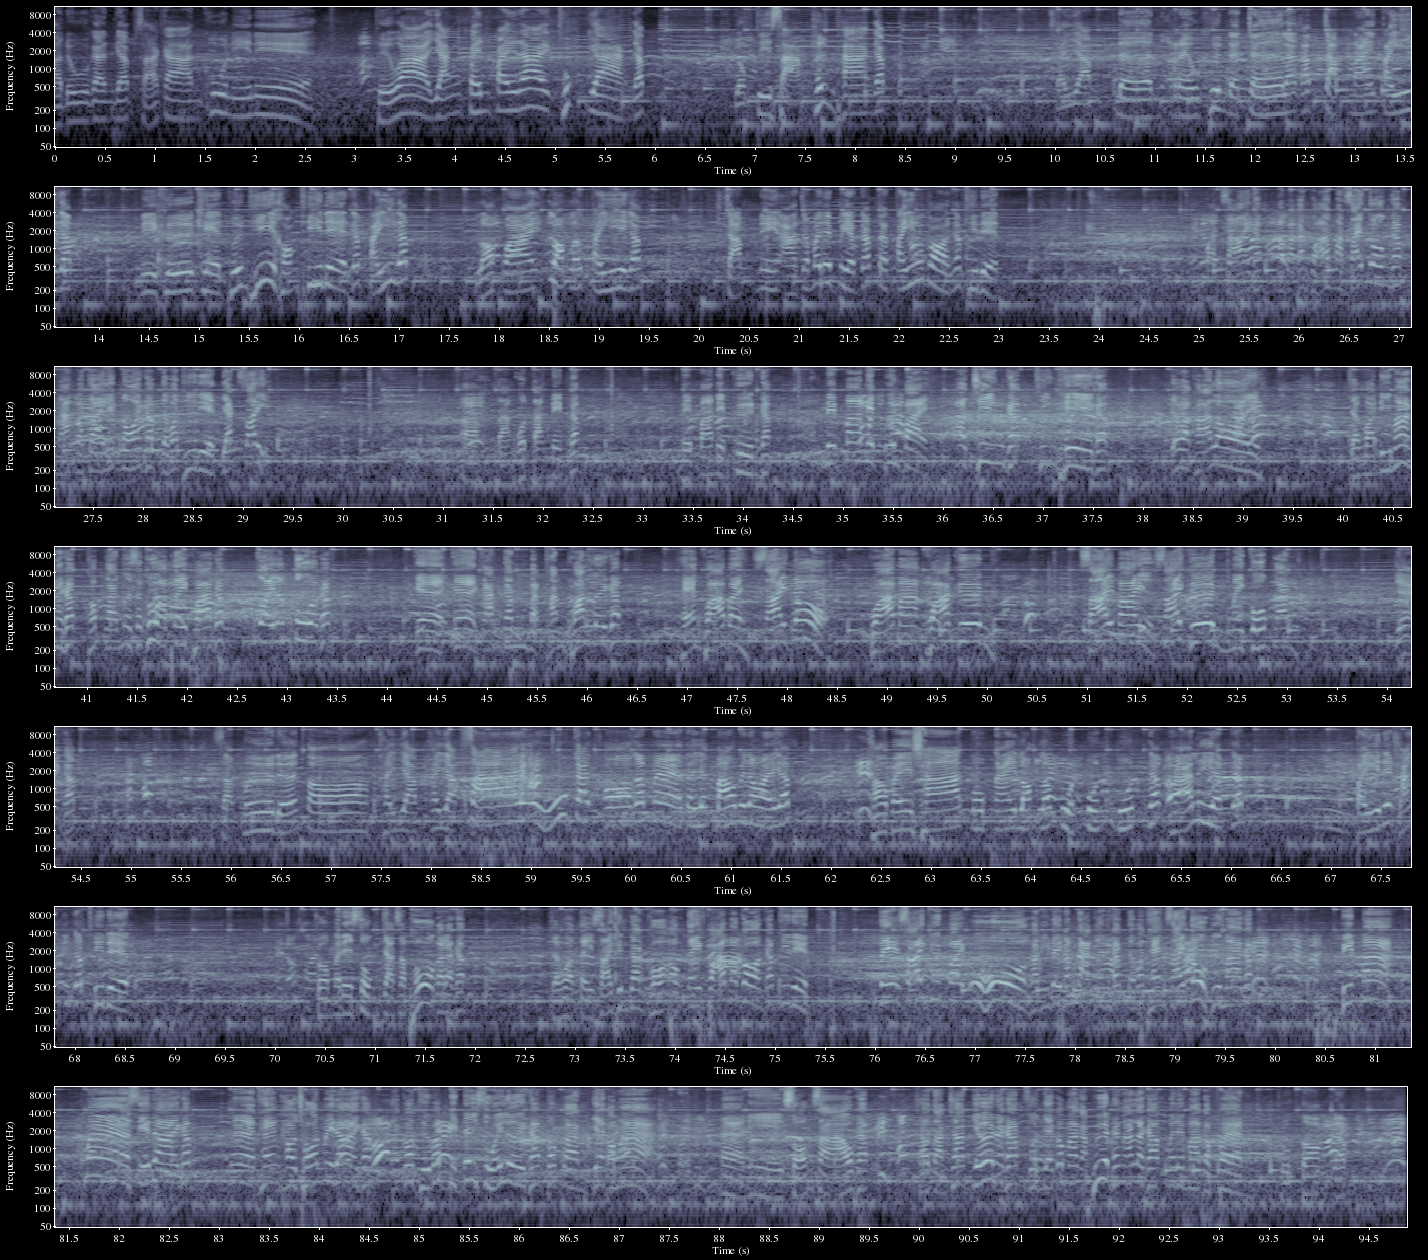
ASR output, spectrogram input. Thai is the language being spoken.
มาดูกันครับสถานการคู่นี้นี่ ถือว่ายังเป็นไปได้ทุกอย่างครับ ยกที่สามครึ่งทางครับขยับเดินเร็วขึ้นแต่เจอแล้วครับ จับนายตีครับ นี่คือเขตพื้นที่ของทีเดชครับตีครับ ล็อกไว้ล็อกแล้วตีครับ จับนี่อาจจะไม่ได้เปรียบครับแต่ตีไว้ก่อนครับทีเดชหมัดซ้ายครับอัปเปอร์คัดขวาหมัดซ้ายตรงครับนางกระจายเล็กน้อยครับ แต่ว่าทีเดชยัดไส้ อ่าต่างคนต่างเหน็บครับเหน็บมาเหน็บคืนครับเหน็บมาเหน็บคืนไปอ่าชิงครับชิงเทครับจังหวะขาลอย จังหวะดีมากนะครับท็อปการเมื่อสักครู่เอาเตขวาครับต่อยลำตัวครับ แก้แก้กันกันแบบทันควันเลยครับแทงขวาไปซ้ายโต้ขวามาขวาคืนซ้ายไปซ้ายคืนไม่โกงกัน แยกครับ สับมือเดินต่อขยับขยับซ้ายโอ้โหการคอครับแม่แต่ยังเบาไปหน่อยครับ เข้าไปชาร์จวงในล็อกแล้วหมุนหมุนหมุนครับหาเหลี่ยมครับตีได้ครั้งหนึ่งครับทีเด็ดก็ไม่ได้ส่งจากสะโพกนะครับ จังหวะเตะซ้ายขึ้นก้านคอเอาเตะขวามาก่อนครับทีเด็ดเตะซ้ายขึ้นไปโอ้โหคราวนี้ได้น้ำหนักเลยนะครับ แต่ว่าแทงซ้ายโต้คืนมาครับ บิดมาแม่เสียดายครับ แม่แทงเข่าช้อนไม่ได้ครับ แต่ก็ถือว่าบิดได้สวยเลยครับต้องการแยกออกมาอ่านี่สองสาวครับ ชาวต่างชาติเยอะนะครับ ส่วนใหญ่ก็มากับเพื่อนทั้งนั้นแหละครับ ไม่ได้มากับแฟน ถูกต้องครับ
